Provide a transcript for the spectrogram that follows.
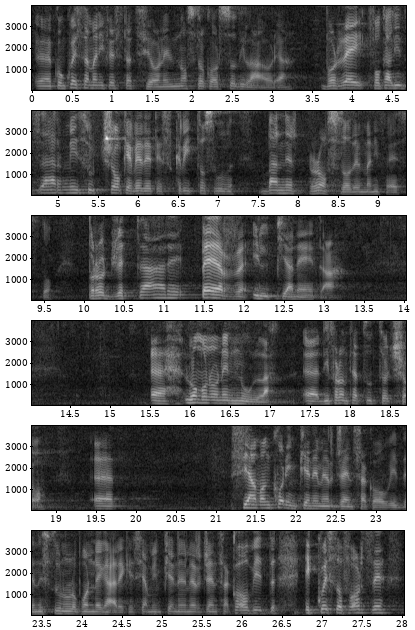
eh, con questa manifestazione il nostro corso di laurea. Vorrei focalizzarmi su ciò che vedete scritto sul banner rosso del manifesto, progettare per il pianeta eh, l'uomo non è nulla eh, di fronte a tutto ciò. Eh, siamo ancora in piena emergenza Covid, nessuno lo può negare che siamo in piena emergenza Covid e questo forse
